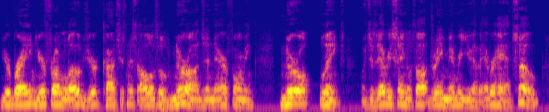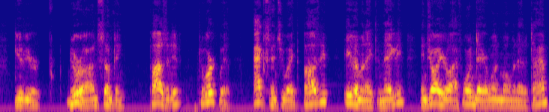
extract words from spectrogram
your brain, your frontal lobes, your consciousness, all those little neurons in there forming neural links, which is every single thought, dream, memory you have ever had. So give your neurons something positive to work with. Accentuate the positive, eliminate the negative. Enjoy your life one day or one moment at a time.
